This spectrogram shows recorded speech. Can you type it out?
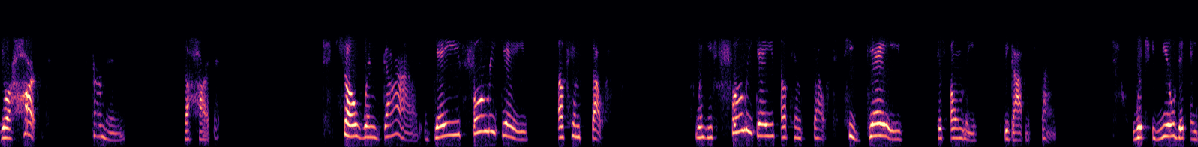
Your heart determines the harvest. So when God gave, fully gave of himself, when he fully gave of himself, he gave his only begotten Son, which yielded a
